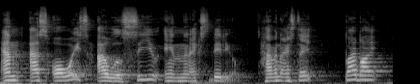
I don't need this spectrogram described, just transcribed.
And as always, I will see you in the next video. Have a nice day. Bye bye.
